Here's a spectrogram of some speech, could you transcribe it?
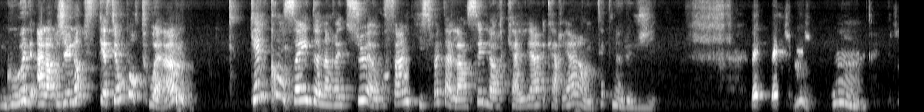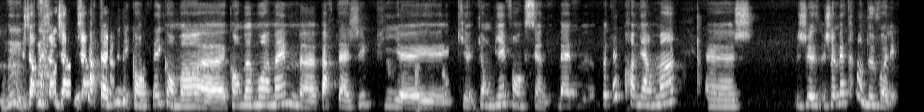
Good. Alors, j'ai une autre petite question pour toi. Quel conseil donnerais-tu aux femmes qui souhaitent lancer leur carrière, en technologie? Ben, ben, hmm. Mhm. J'ai envie de partager des conseils qu'on m'a euh, moi-même euh, partagés puis euh, qui, ont bien fonctionné. Ben, peut-être premièrement, je, je, le mettrai en deux volets.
